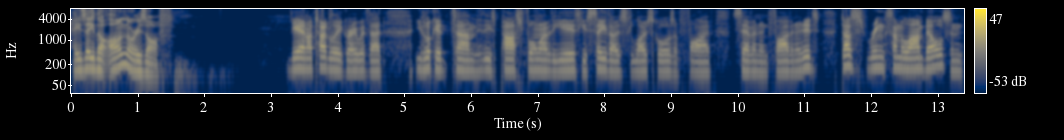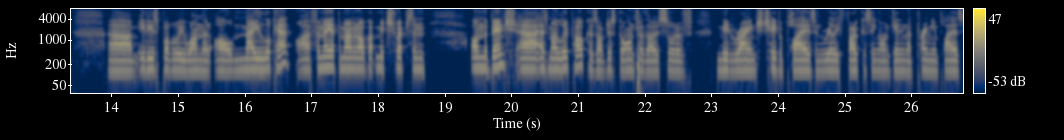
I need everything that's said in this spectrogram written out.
he's either on or he's off. Yeah, and I totally agree with that. You look at um, his past form over the years, you see those low scores of five, seven, and five, and it is, does ring some alarm bells. And um, it is probably one that I'll may look at. Uh, for me, at the moment, I've got Mitch Swepson on the bench uh, as my loophole because I've just gone for those sort of mid-range, cheaper players and really focusing on getting the premium players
